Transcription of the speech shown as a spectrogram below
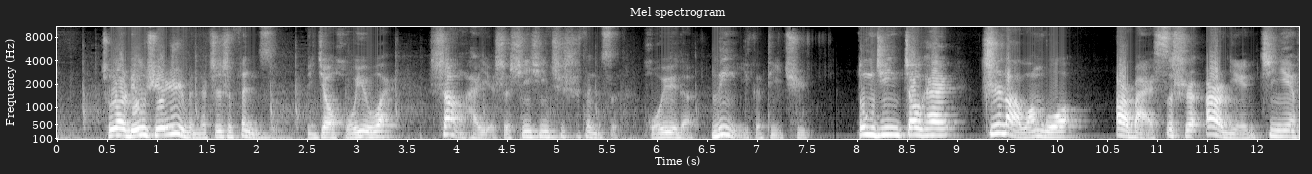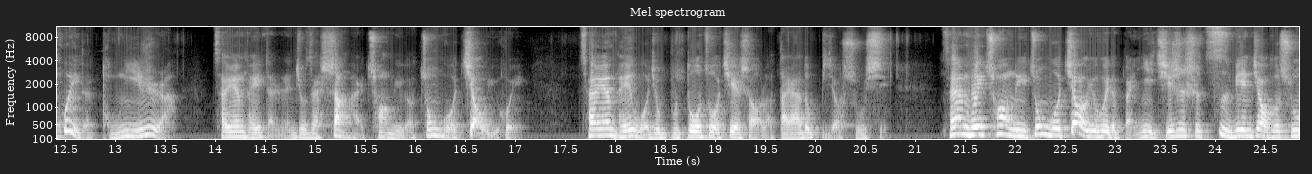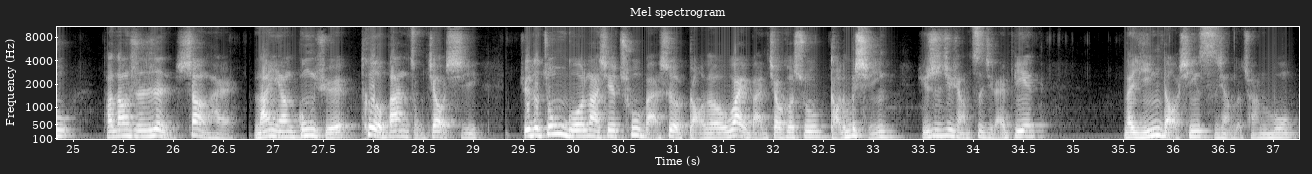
除了留学日本的知识分子比较活跃外，上海也是新兴知识分子活跃的另一个地区。东京召开支那王国二百四十二年纪念会的同一日啊，蔡元培等人就在上海创立了中国教育会。蔡元培我就不多做介绍了，大家都比较熟悉。蔡元培创立中国教育会的本意其实是自编教科书。他当时任上海南洋公学特班总教习，觉得中国那些出版社搞的外版教科书搞得不行，于是就想自己来编，来引导新思想的传播。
